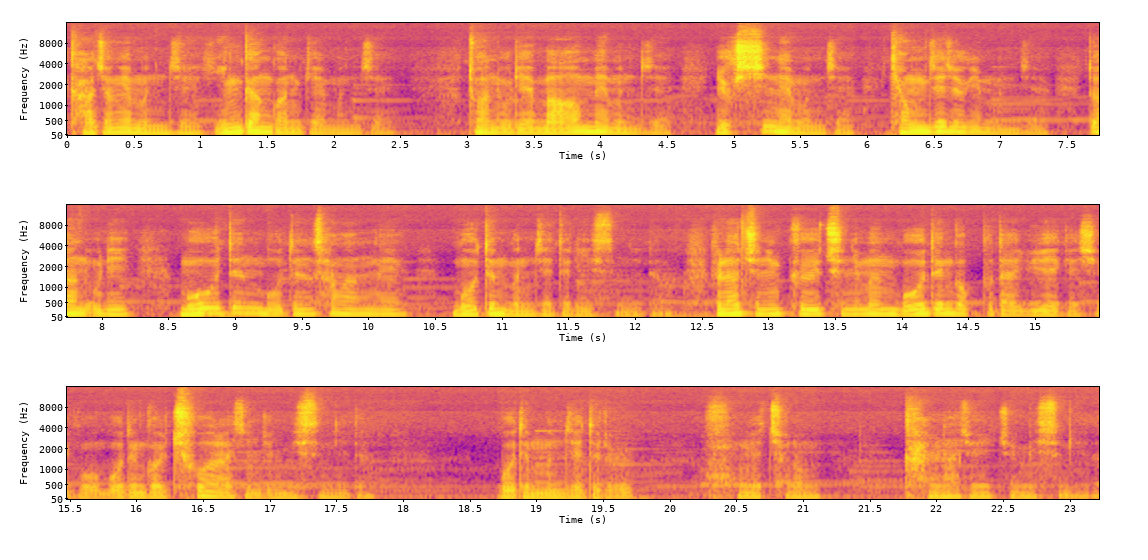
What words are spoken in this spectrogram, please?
가정의 문제, 인간관계의 문제, 또한 우리의 마음의 문제, 육신의 문제, 경제적인 문제, 또한 우리 모든 모든 상황의 모든 문제들이 있습니다. 그러나 주님 그 주님은 모든 것보다 위에 계시고 모든 걸 초월하신 줄 믿습니다. 모든 문제들을 홍해처럼 갈라줄 줄 믿습니다.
